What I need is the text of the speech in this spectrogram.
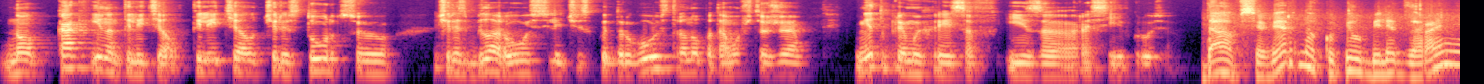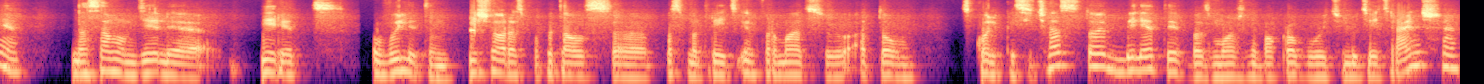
но как именно ты летел? Ты летел через Турцию, через Беларусь или через какую-то другую страну, потому что же нет прямых рейсов из России в Грузию. Да, все верно. Купил билет заранее. На самом деле, перед вылетом еще раз попытался посмотреть информацию о том, сколько сейчас стоят билеты. Возможно, попробовать улететь раньше.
